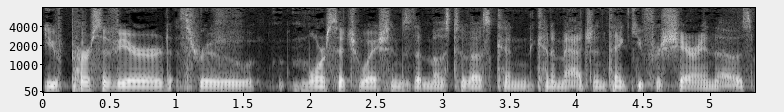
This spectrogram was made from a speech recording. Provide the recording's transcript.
you've persevered through more situations than most of us can can imagine. Thank you for sharing those.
